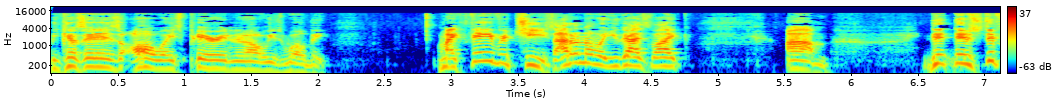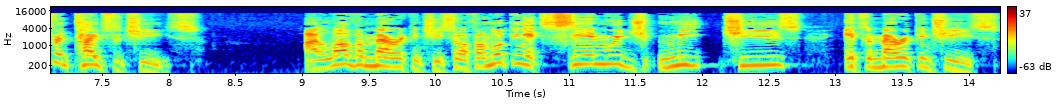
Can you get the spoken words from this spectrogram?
because it is always period and always will be. My favorite cheese. I don't know what you guys like. Um, th- there's different types of cheese. I love American cheese. So if I'm looking at sandwich meat cheese, it's American cheese.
